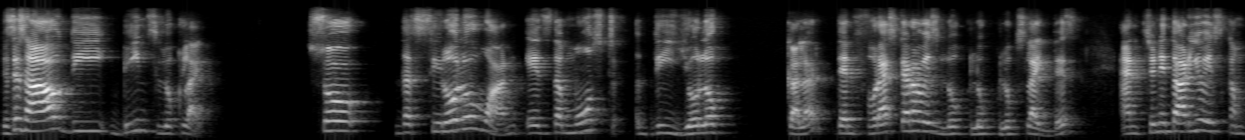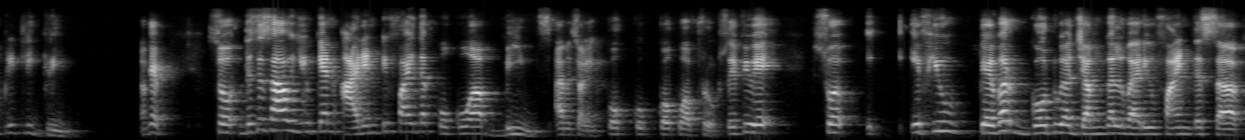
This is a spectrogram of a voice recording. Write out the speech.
This is how the beans look like. So the Cirolo one is the most the yellow color. Then Forastero is look look looks like this. and Trinitario is completely green. Okay, so this is how you can identify the cocoa beans. I'm sorry, cocoa, cocoa fruit. So if you so if you ever go to a jungle where you find this uh,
